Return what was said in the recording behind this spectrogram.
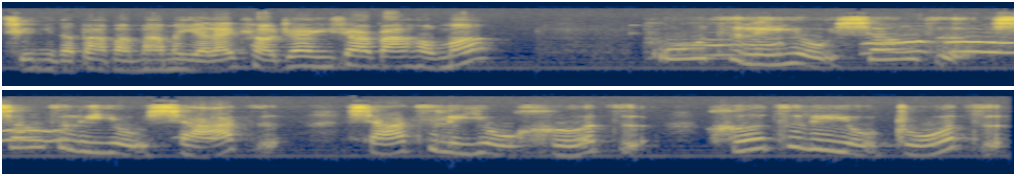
请你的爸爸妈妈也来挑战一下吧，好吗？屋子里有箱子，箱子里有匣子，匣子里有盒子，盒子里有镯子，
